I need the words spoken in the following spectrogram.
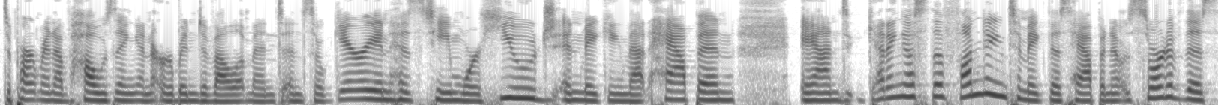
Department of Housing and Urban Development. And so, Gary and his team were huge in making that happen and getting us the funding to make this happen. It was sort of this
